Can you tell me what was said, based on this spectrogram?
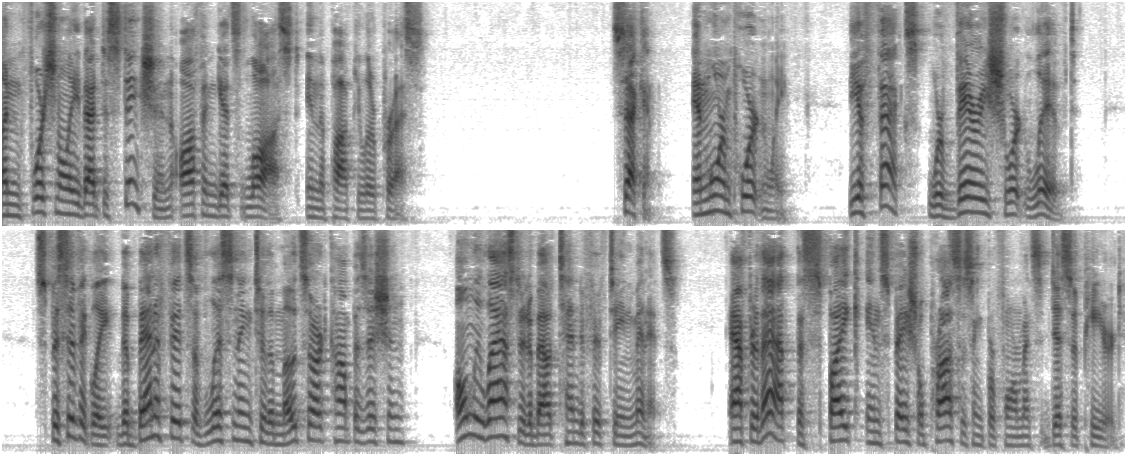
Unfortunately, that distinction often gets lost in the popular press. Second, and more importantly, the effects were very short lived. Specifically, the benefits of listening to the Mozart composition only lasted about 10 to 15 minutes. After that, the spike in spatial processing performance disappeared.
